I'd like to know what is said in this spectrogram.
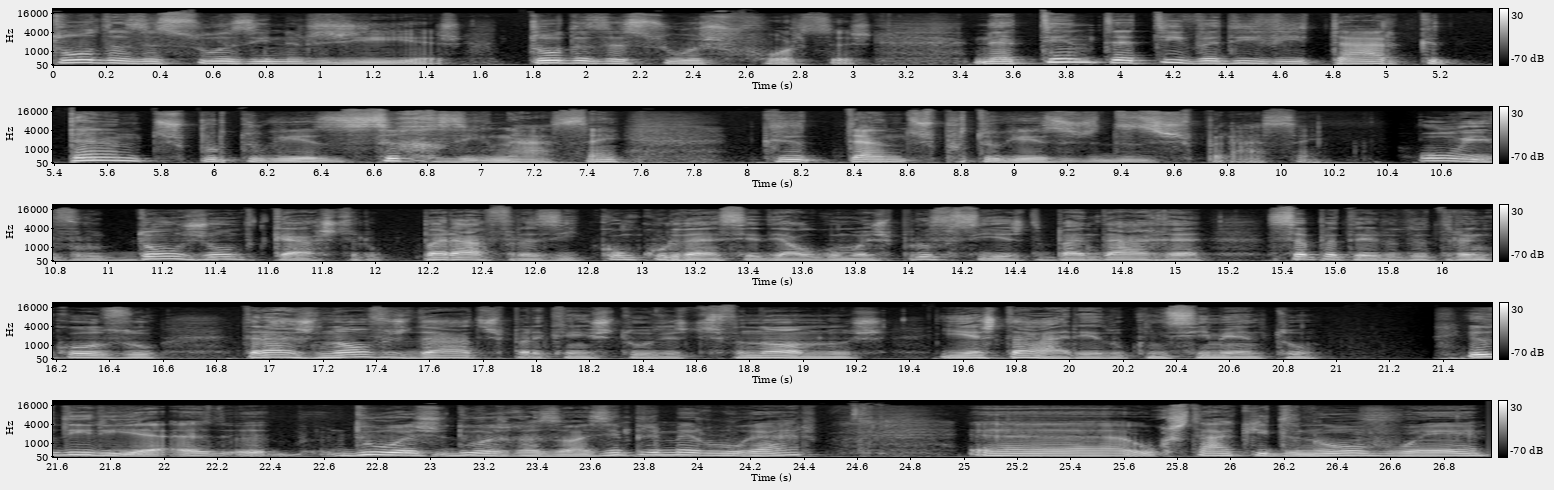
todas as suas energias, todas as suas forças, na tentativa de evitar que tantos portugueses se resignassem, que tantos portugueses desesperassem. O livro Dom João de Castro, paráfrase e concordância de algumas profecias de Bandarra, Sapateiro de Trancoso, traz novos dados para quem estuda estes fenómenos e esta área do conhecimento. Eu diria eh, duas, duas razões. Em primeiro lugar, uh, o que está aqui de novo é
